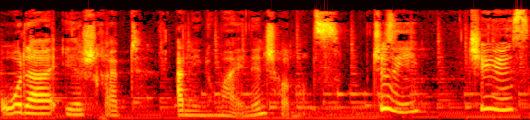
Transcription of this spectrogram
oder ihr schreibt an die Nummer in den Shownotes. Tschüssi. Tschüss.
